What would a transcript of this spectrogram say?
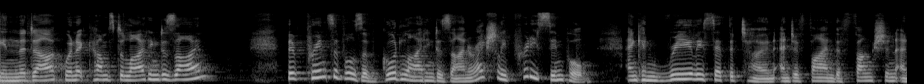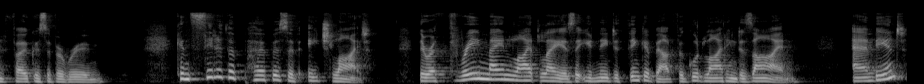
in the dark when it comes to lighting design? The principles of good lighting design are actually pretty simple and can really set the tone and define the function and focus of a room. Consider the purpose of each light. There are three main light layers that you need to think about for good lighting design. Ambient,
